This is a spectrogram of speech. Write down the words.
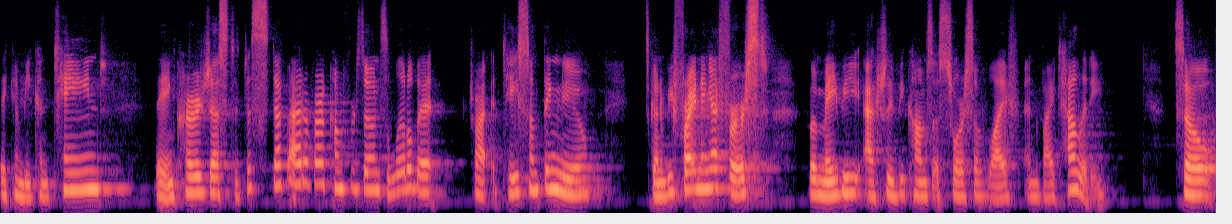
they can be contained, they encourage us to just step out of our comfort zones a little bit, try to taste something new. It's going to be frightening at first, but maybe actually becomes a source of life and vitality. So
